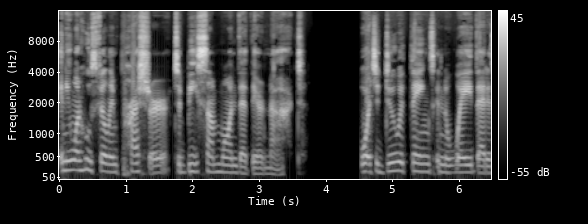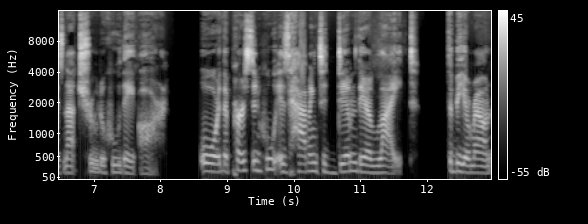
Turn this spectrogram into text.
Anyone who's feeling pressure to be someone that they're not or to do with things in a way that is not true to who they are or the person who is having to dim their light to be around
